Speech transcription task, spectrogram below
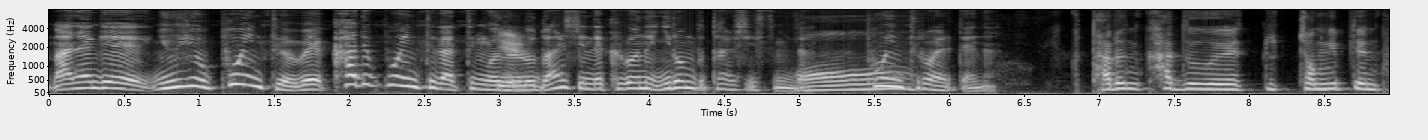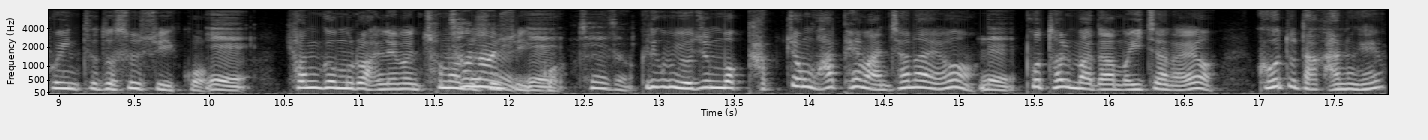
만약에 유휴 포인트, 왜 카드 포인트 같은 걸로도 예. 할수 있는데 그거는 1원부터 할 수 있습니다. 오. 포인트로 할 때는. 다른 카드에 적립된 포인트도 쓸 수 있고. 예. 현금으로 하려면 천 원도 쓸 수 있고. 예, 최소. 그리고 요즘 뭐 각종 화폐 많잖아요. 네. 포털마다 뭐 있잖아요. 그것도 다 가능해요?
